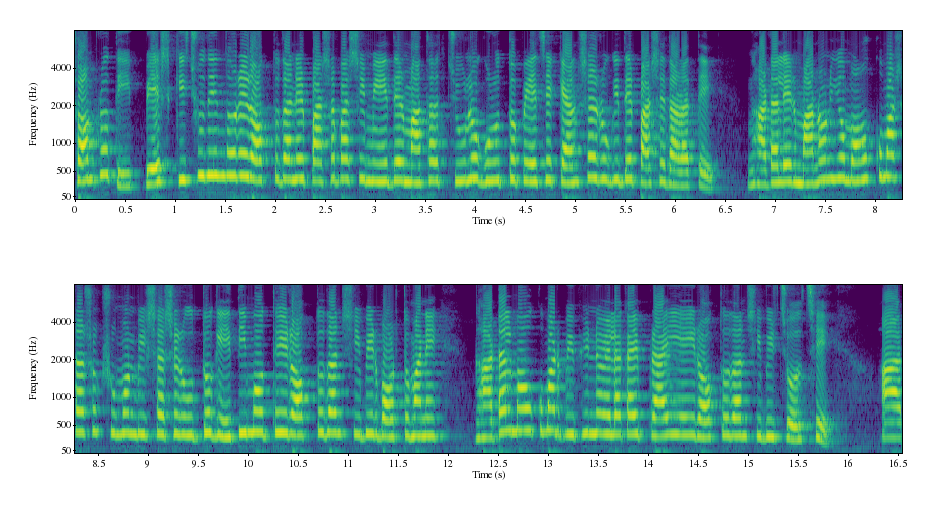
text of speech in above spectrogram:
সম্প্রতি বেশ কিছুদিন ধরে রক্তদানের পাশাপাশি মেয়েদের মাথার চুলও গুরুত্ব পেয়েছে ক্যান্সার রোগীদের পাশে দাঁড়াতে। ঘাটালের মাননীয় মহকুমা শাসক সুমন বিশ্বাসের উদ্যোগে ইতিমধ্যেই রক্তদান শিবির বর্তমানে। ঘাটাল মহকুমার বিভিন্ন এলাকায় প্রায়ই এই রক্তদান শিবির চলছে। আর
